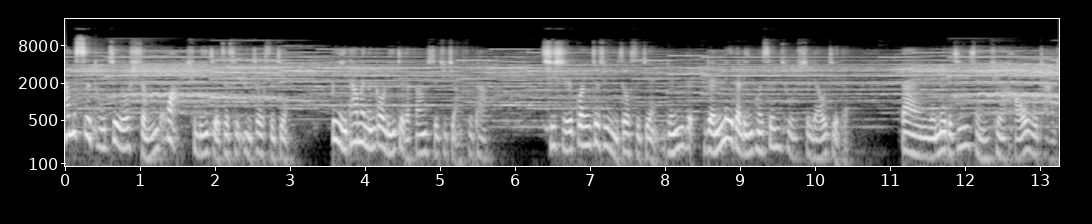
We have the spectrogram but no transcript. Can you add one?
他们试图借由神话去理解这次宇宙事件，并以他们能够理解的方式去讲述它。其实，关于这次宇宙事件，人人类的灵魂深处是了解的，但人类的精神却毫无察觉。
